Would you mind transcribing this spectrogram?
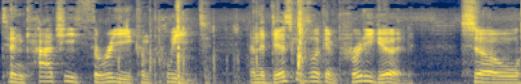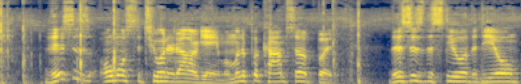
Tenkaichi 3 complete. And the disc is looking pretty good. So this is almost a $200 game. I'm going to put comps up, but this is the steal of the deal.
